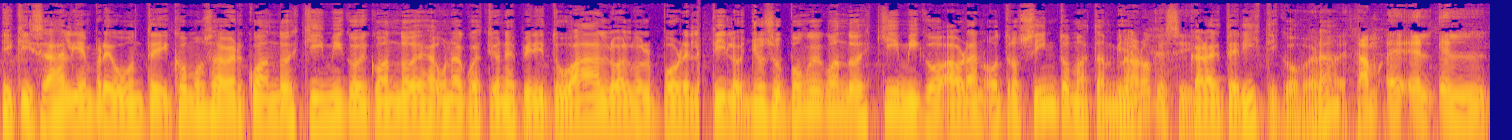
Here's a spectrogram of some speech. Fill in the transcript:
Y quizás alguien pregunte, ¿y cómo saber cuándo es químico y cuándo es una cuestión espiritual o algo por el estilo? Yo supongo que cuando es químico habrán otros síntomas también Claro que sí. característicos, ¿verdad? Estamos- el, el-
